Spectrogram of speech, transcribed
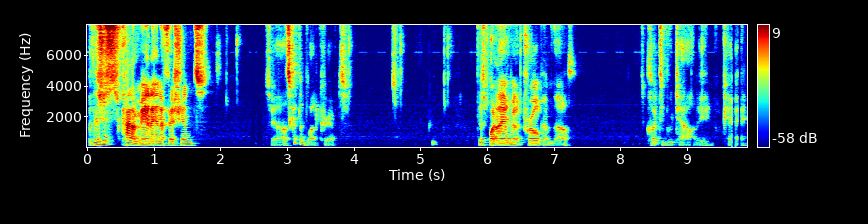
But this is just kind of mana inefficient. So yeah, let's get the Blood Crypt. At this point, I am going to probe him, though. Collective Brutality. Okay.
